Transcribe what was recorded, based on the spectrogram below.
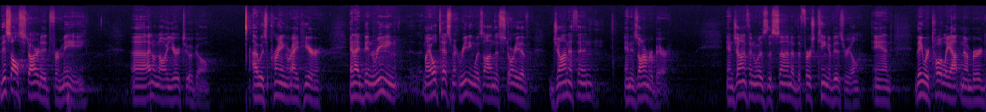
This all started for me, uh, I don't know, a year or two ago. I was praying right here, and I'd been reading my Old Testament reading was on the story of Jonathan and his armor bearer. And Jonathan was the son of the first king of Israel, and they were totally outnumbered.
